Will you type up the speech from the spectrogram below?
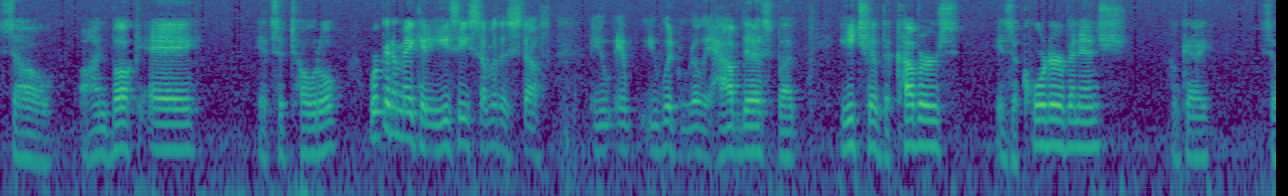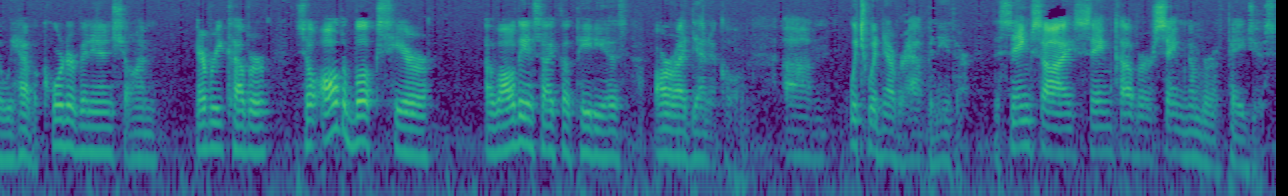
So on book A, it's a total. We're going to make it easy. Some of this stuff, you, it, you wouldn't really have this, but each of the covers is a quarter of an inch. Okay, so we have a quarter of an inch on every cover. So all the books here of all the encyclopedias are identical, um, which would never happen either. The same size, same cover, same number of pages.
